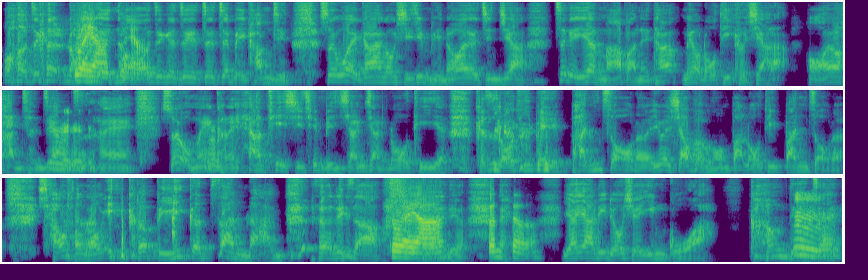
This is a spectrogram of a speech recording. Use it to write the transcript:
哇，这个龙颜哦，这个这个这这没看紧，所以我也刚刚讲习近平的话要请假，这个也很麻烦呢，他没有楼梯可下啦，哦，要喊成这样子，哎，所以我们也可能要替习近平想想楼梯，可是楼梯被 搬走了，因为小粉红把楼梯搬走了，小粉红一个比一个战狼，你知道？对呀，真的，亚亚，你留学英国。啊，讲点在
